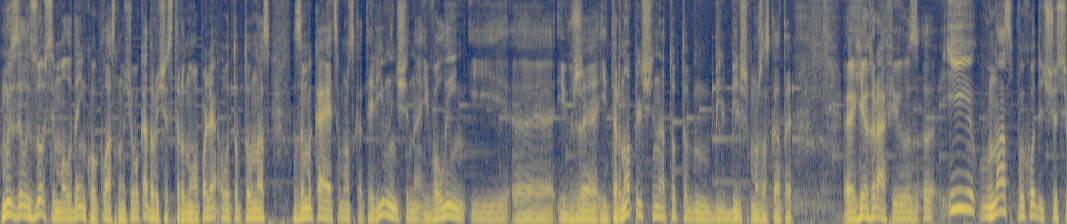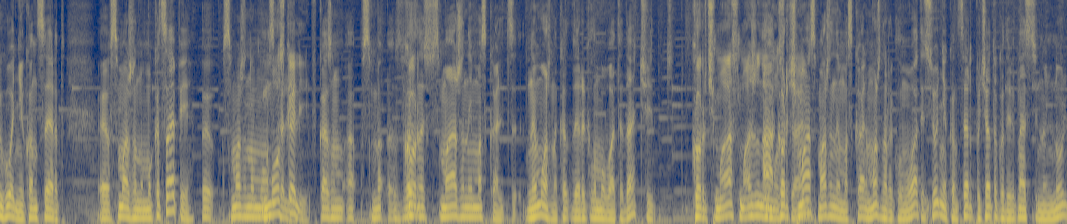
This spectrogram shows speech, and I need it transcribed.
ми взяли зовсім молоденького класного чувака, до речі, з Тернополя. От, тобто, у нас замикається, можна сказати, Рівненщина, і Волинь, і, е, і вже і Тернопільщина, тобто більш можна сказати. Е, Географію е, і в нас виходить, що сьогодні концерт е, в смаженому кацапі, в смаженому москалі, Москалі. а, значить, смажений москаль. Це не можна рекламувати, да? Чи Корчма, смажений а москаль. корчма, смажений москаль можна рекламувати. Сьогодні концерт, початок о 19.00.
